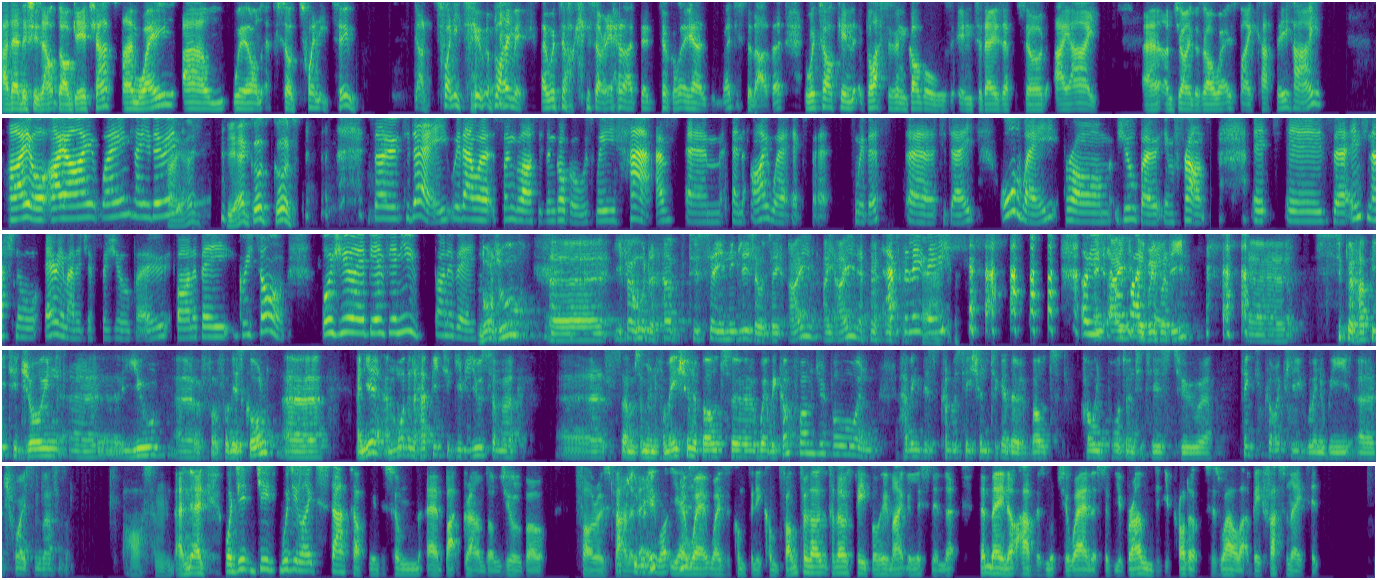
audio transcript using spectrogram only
Hi there, this is Outdoor Gear Chat. I'm Wayne. Um, we're on episode 22. Uh, 22, blimey. And we're talking, sorry, I took yeah, register that. We're talking glasses and goggles in today's episode, Aye Aye. Uh, I'm joined as always by Cathy. Hi. Hi, or aye aye, Wayne. How you doing? Aye, aye. Yeah, good, good. so today, with our sunglasses and goggles, we have um, an eyewear expert with us uh, today, all the way from Julbo in France. It is uh, International Area Manager for Julbo, Barnaby Grison. Bonjour et bienvenue, Barnaby. Bonjour. Uh, if I would have to say in English, I would say I, I, I. Absolutely. oh, you said hi, everybody. uh, super happy to join uh, you uh, for, for this call. Uh, and yeah, I'm more than happy to give you some uh, uh, some some information about where we come from, Julbo, and having this conversation together about how important it is to think correctly when we try sunglasses on. Awesome. And then, would you, you, would you like to start off with some uh, background on Julbo for us, Barnaby? What, yeah, yes. where, where's the company come from? For those for those people who might be listening that that may not have as much awareness of your brand and your products as well, that'd be fascinating.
